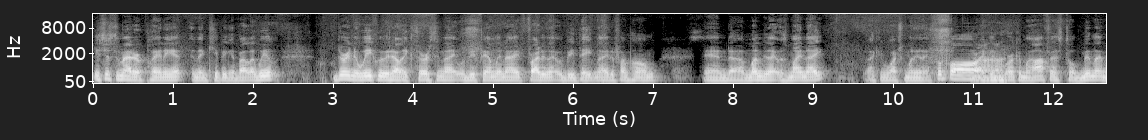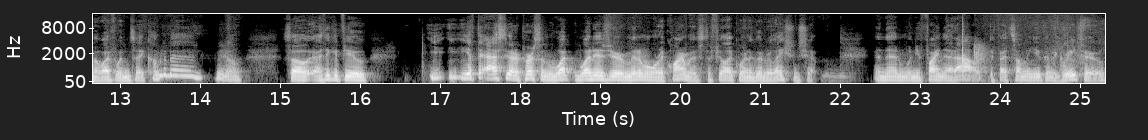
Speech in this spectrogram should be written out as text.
it's just a matter of planning it and then keeping it by. Like we during the week we would have like Thursday night would be family night, Friday night would be date night if I'm home, and uh, Monday night was my night. I could watch Monday Night Football. Or I could work in my office till midnight. My wife wouldn't say, "Come to bed," you know. So I think if you you, you have to ask the other person what what is your minimal requirements to feel like we're in a good relationship, and then when you find that out, if that's something you can agree to,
